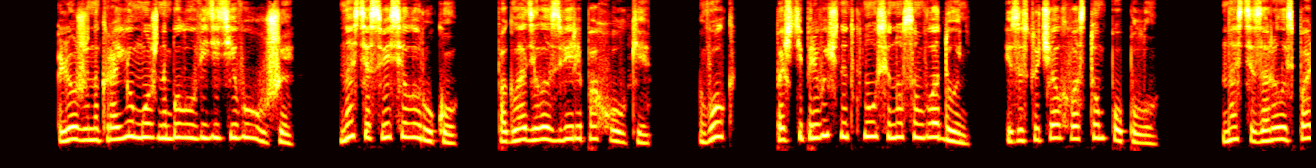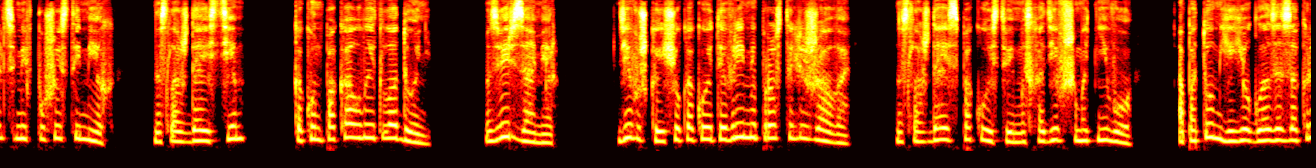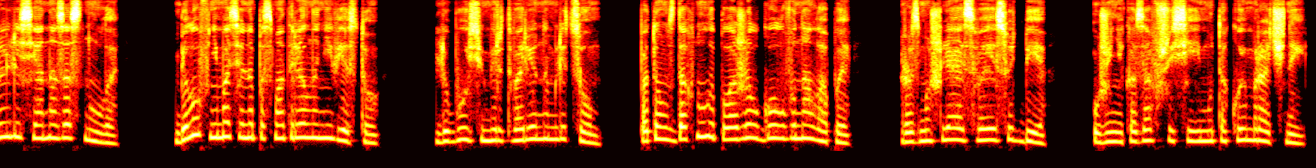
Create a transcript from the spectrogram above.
Лежа на краю, можно было увидеть его уши. Настя свесила руку, погладила зверя по холке. Волк почти привычно ткнулся носом в ладонь и застучал хвостом по полу. Настя зарылась пальцами в пушистый мех, наслаждаясь тем, как он покалывает ладонь. Зверь замер. Девушка еще какое-то время просто лежала, наслаждаясь спокойствием, исходившим от него, а потом ее глаза закрылись, и она заснула. Белов внимательно посмотрел на невесту, любуясь умиротворенным лицом, потом вздохнул и положил голову на лапы, размышляя о своей судьбе, уже не казавшейся ему такой мрачной.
